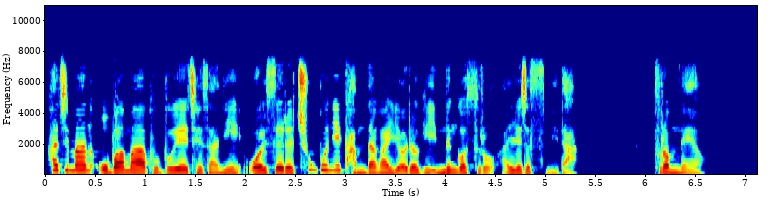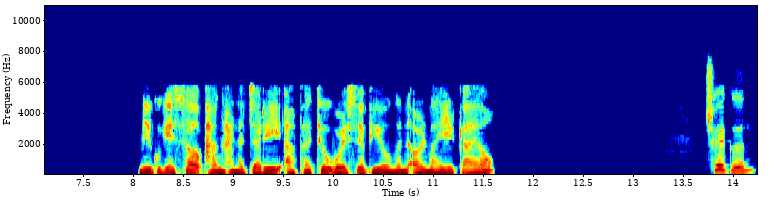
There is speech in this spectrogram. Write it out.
하지만 오바마 부부의 재산이 월세를 충분히 감당할 여력이 있는 것으로 알려졌습니다. 부럽네요. 미국에서 방 하나짜리 아파트 월세 비용은 얼마일까요? 최근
